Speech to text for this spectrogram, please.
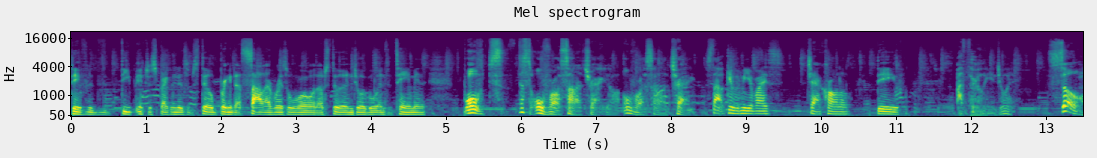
Dave with deep introspectivism, still bringing that solid reservoir that was still enjoyable entertainment. Both just overall solid track, y'all. Overall solid track. Stop giving me advice. Jack Harlow, Dave. I thoroughly enjoyed it. So,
